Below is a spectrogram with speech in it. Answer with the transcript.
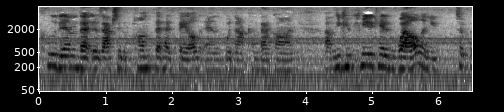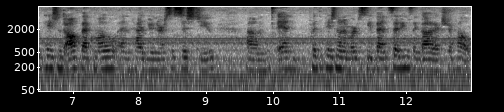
clued in that it was actually the pump that had failed and would not come back on. Um, you communicated well, and you took the patient off ECMO and had your nurse assist you, um, and put the patient on emergency vent settings and got extra help.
